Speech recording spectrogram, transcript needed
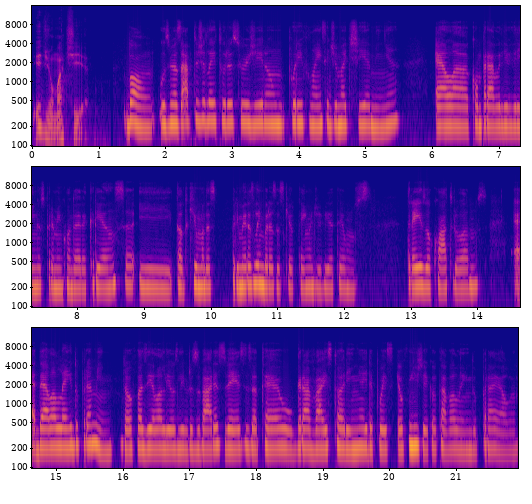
e de uma tia. Bom, os meus hábitos de leitura surgiram por influência de uma tia minha. Ela comprava livrinhos para mim quando eu era criança e tanto que uma das primeiras lembranças que eu tenho, eu devia ter uns três ou quatro anos, é dela lendo para mim. Então eu fazia ela ler os livros várias vezes até eu gravar a historinha e depois eu fingia que eu estava lendo para ela.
